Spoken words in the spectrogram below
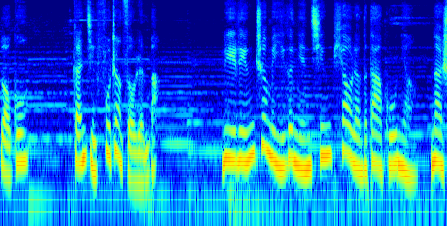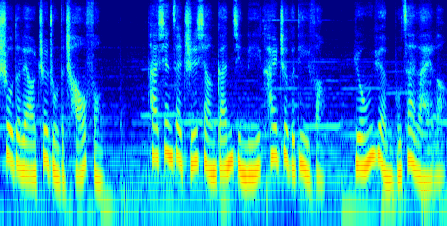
老公，赶紧付账走人吧。”李玲这么一个年轻漂亮的大姑娘，哪受得了这种的嘲讽？她现在只想赶紧离开这个地方，永远不再来了。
